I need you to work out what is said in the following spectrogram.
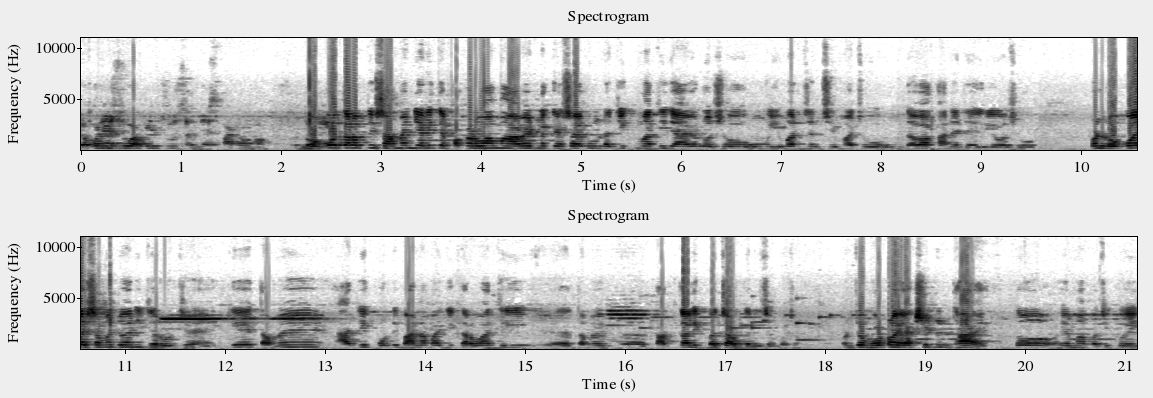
લોકોને શું અપીલ, શું સંદેશ પાઠવવામાં લોકો તરફથી સામાન્ય રીતે પકડવામાં આવે એટલે કે સાહેબ, હું નજીકમાંથી જ આવેલો છું, હું ઇમરજન્સીમાં છું, હું દવાખાને જઈ રહ્યો છું. પણ લોકોએ સમજવાની જરૂર છે કે તમે આજે ખોટી બાનાબાજી કરવાથી તમે તાત્કાલિક બચાવ કરી શકો છો. પણ જો મોટો એક્સિડન્ટ થાય, તો એમાં પછી કોઈ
